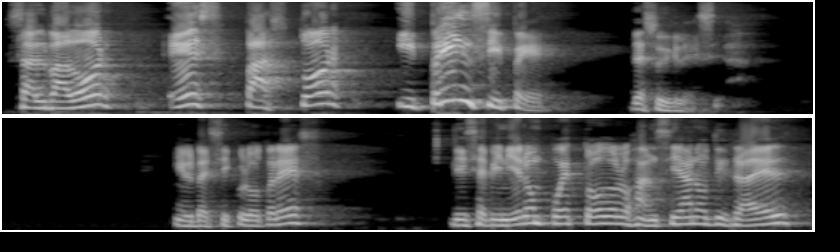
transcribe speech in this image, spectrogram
Salvador es pastor y príncipe de su iglesia. En el versículo 3 dice, vinieron pues todos los ancianos de Israel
